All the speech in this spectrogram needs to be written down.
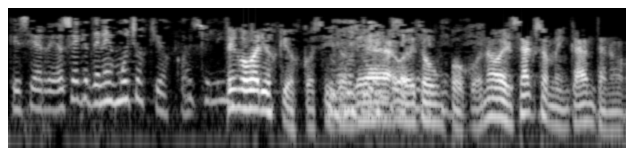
que se arregle. O sea que tenés muchos kioscos. Tengo varios kioscos, sí, donde hago de todo un poco. No, el saxo me encanta, ¿no?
